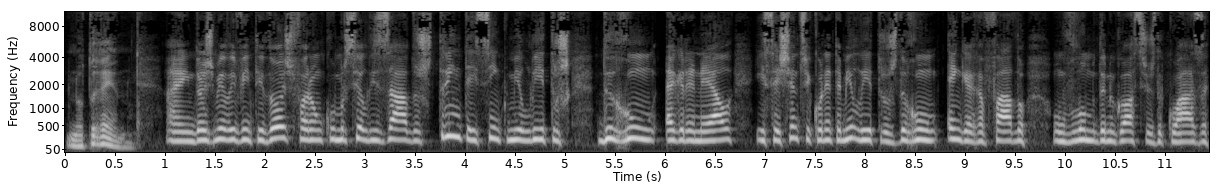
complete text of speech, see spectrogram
no terreno. Em 2022 foram comercializados 35 mil litros de rum a granel e 640 mil litros de rum engarrafado, um volume de negócios de quase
